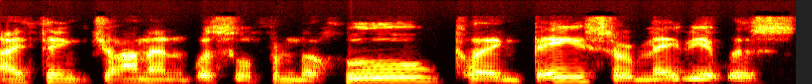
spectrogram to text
I think John Entwistle from The Who playing bass, or maybe it was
